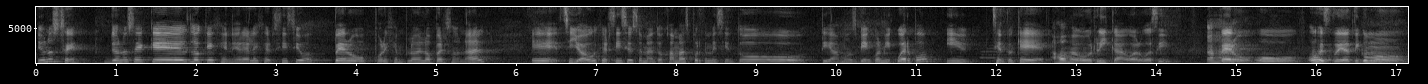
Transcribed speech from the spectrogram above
Yo no sé, yo no sé qué es lo que genera el ejercicio, pero por ejemplo en lo personal, eh, si yo hago ejercicio se me antoja más porque me siento, digamos, bien con mi cuerpo y siento que, ah, me veo rica o algo así. Ajá. Pero, o, o estoy así como,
